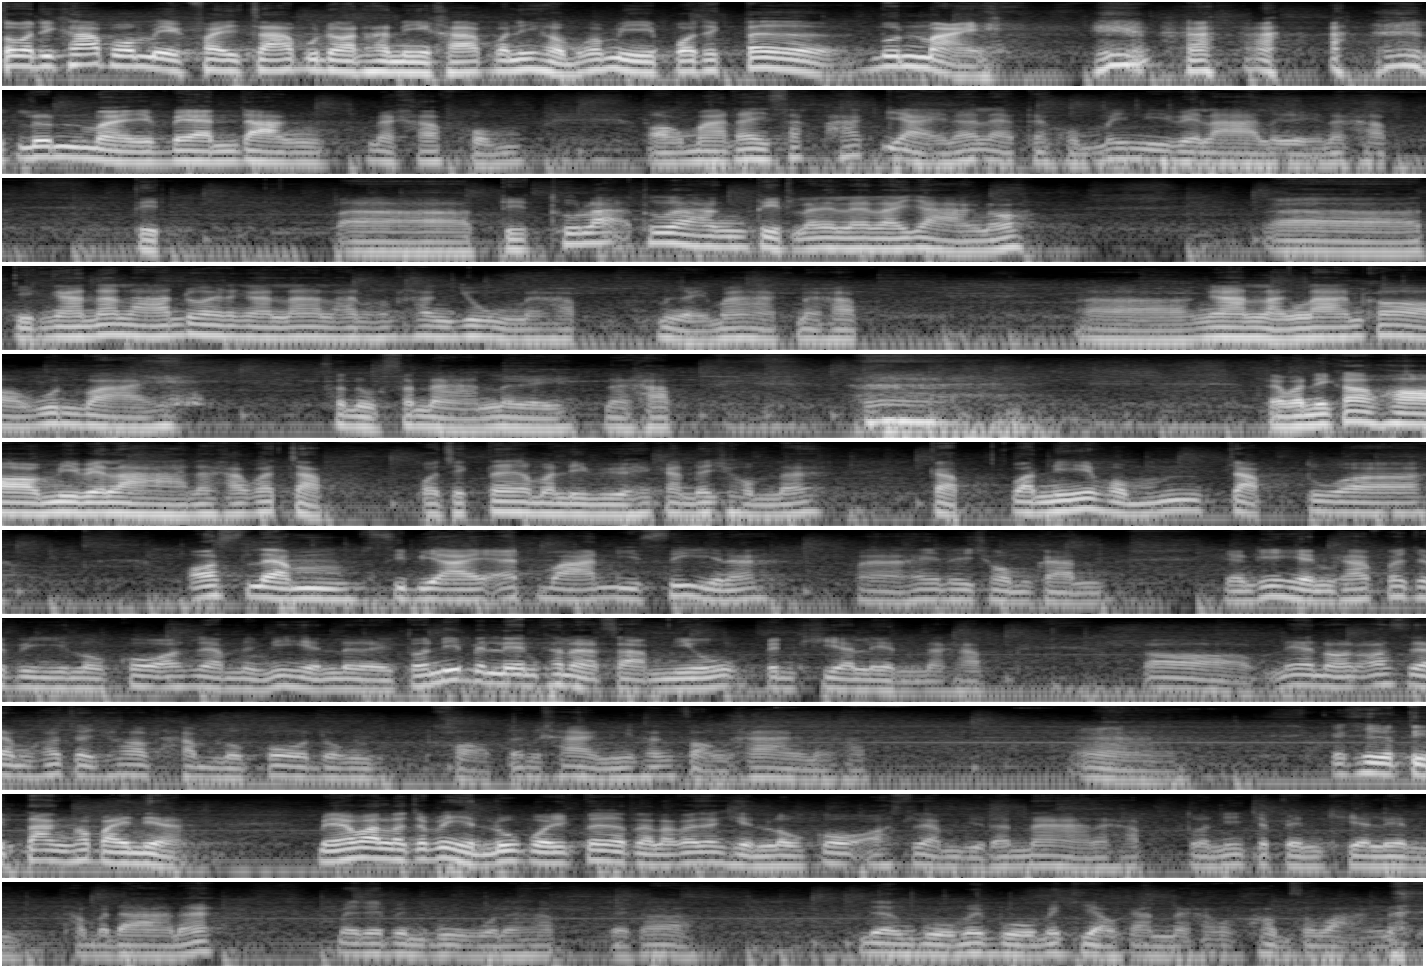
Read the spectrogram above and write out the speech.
สวัสดีครับ ผมเอกไฟจ้าบุดรธานีครับ วันนี้ผมก็มีโปรเจคเตอร์รุ่นใหม่ รุ่นใหม่แบรนด์ดังนะครับผมออกมาได้สักพักใหญ่แล้วแหละ แต่ผมไม่มีเวลาเลยนะครับ ติดติดธุระทุรังติดหลายๆอย่างเนาะติดงานหน้าร้านด้วยงานหน้าร้านค่อนข้างยุ่งนะครับ เหนื่อยมากนะครับงานหลังร้านก็วุ่นวายสนุกสนานเลยนะครับ แต่วันนี้ก็พอมีเวลานะครับก็จับ โปรเจคเตอร์มารีวิวให้กันได้ชมนะ กับวันนี้ผมจับตัว Osram CBI Advanced Easy นะมาให้ได้ชมกัน อย่างที่เห็นครับก็จะมีโลโก้ Osram หนึ่งที่เห็นเลย ตัวนี้เป็นเลนขนาด 3 นิ้วเป็นเคลียร์เลนนะครับ ก็แน่นอน Osram เขาจะชอบทำโลโก้ตรงขอบด้านข้างนี้ทั้งสองข้างนะครับอ่าก็คือติดตั้งเข้าไปเนี่ยแม้ว่าเราจะไม่เห็นรูปโปรเจคเตอร์แต่เราก็ยังเห็นโลโก้ Osram อยู่ด้านหน้านะครับ ตัวนี้จะเป็นเคลียร์เลนธรรมดานะ ไม่ได้เป็นบูนะครับ แต่ก็ เรื่องบูไม่บูไม่เกี่ยวกันนะครับความสว่างนะ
